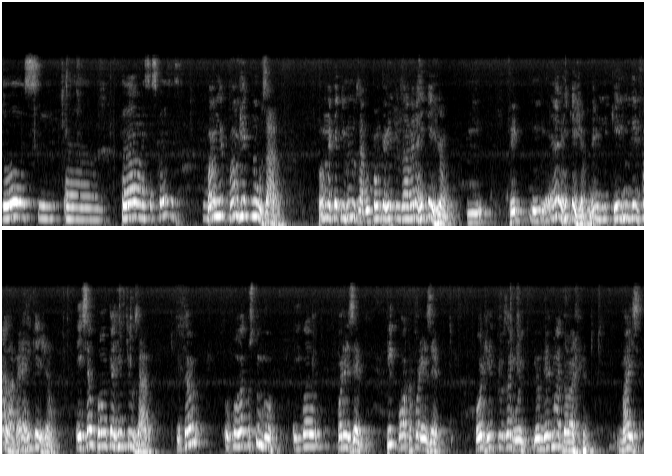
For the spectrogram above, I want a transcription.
doce, ahn, pão, essas coisas? Pão, pão a gente não usava. Pão naquele tempo não usava. O pão que a gente usava era requeijão. E, e era requeijão, né? Queijo ninguém falava, era requeijão. Esse é o pão que a gente usava. Então, o povo acostumou. Igual, por exemplo, pipoca, por exemplo. Hoje a gente usa muito, eu mesmo adoro. Mas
